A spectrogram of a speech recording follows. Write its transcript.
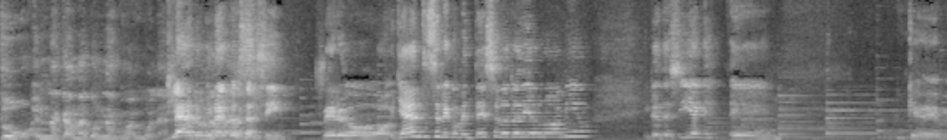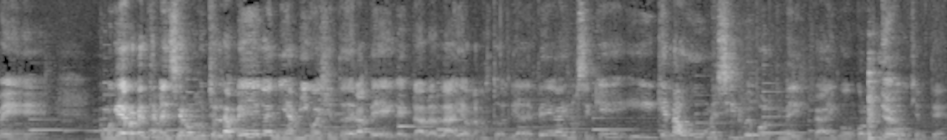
tú en una cama con una Coca-Cola. Claro, una wea cosa así. Pero ya entonces le comenté eso el otro día a unos amigos y les decía que, eh, que me. Como que de repente me encierro mucho en la pega y mi amigo es gente de la pega y bla bla bla y hablamos todo el día de pega y no sé qué y que la U me sirve porque me distraigo, conozco Ya. gente.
